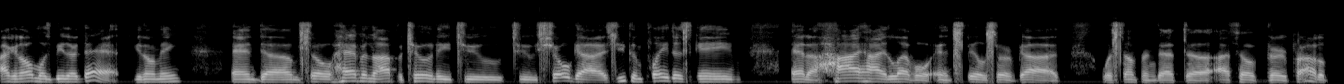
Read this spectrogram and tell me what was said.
I can almost be their dad. You know what I mean? And um, so having the opportunity to to show guys you can play this game at a high high level and still serve God was something that uh, I felt very proud of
